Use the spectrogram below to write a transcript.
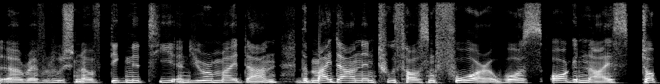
uh, Revolution of Dignity and Euromaidan, the Maidan in 2004 was organized top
